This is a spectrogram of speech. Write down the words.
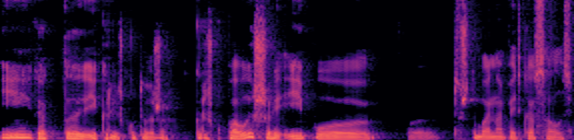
И как-то и крышку тоже. Крышку повыше и по чтобы она опять касалась.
